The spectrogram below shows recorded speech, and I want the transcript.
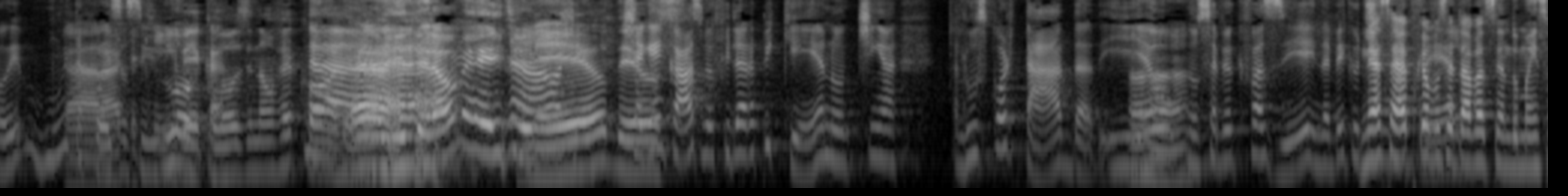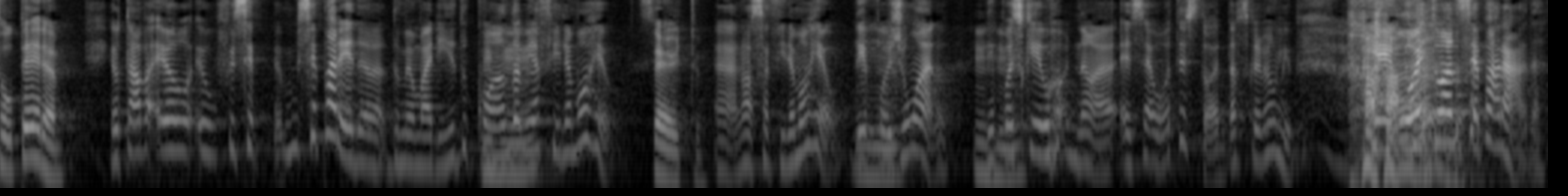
Foi muita Caraca, coisa assim, quem louca. vê close não vê corre. É, literalmente. Não, Meu Deus. Cheguei em casa, meu filho era pequeno, tinha a luz cortada e Aham. eu não sabia o que fazer. Ainda bem que eu tinha Nessa época você vela. tava sendo mãe solteira? Eu tava, eu, eu fui eu me separei da- do meu marido quando Uhum. a minha filha morreu. Certo. A nossa filha morreu depois de um ano. Depois que eu, não, essa é outra história. Dá para escrever um livro. Fiquei oito anos separada.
